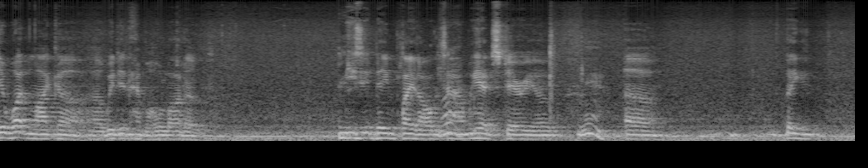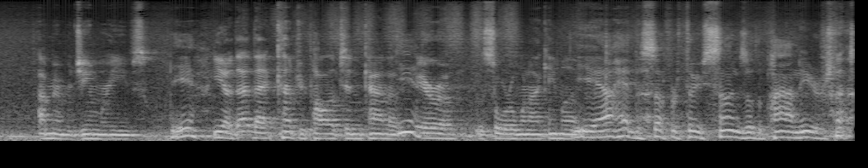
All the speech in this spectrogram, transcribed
it wasn't like uh, uh, we didn't have a whole lot of music being played all the time. We had stereo. Yeah. Uh, Big, I remember Jim Reeves. Yeah. You know that that countrypolitan kind of Yeah. era was sort of when I came up. Yeah, I had to suffer through Sons of the Pioneers. Which,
